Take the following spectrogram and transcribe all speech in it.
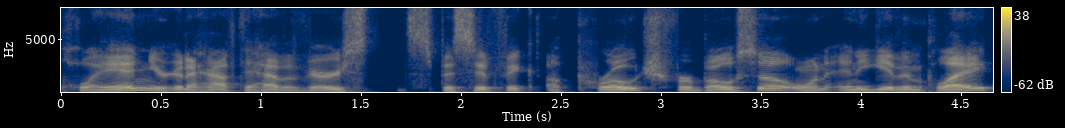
plan. You're going to have to have a very specific approach for Bosa on any given play.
